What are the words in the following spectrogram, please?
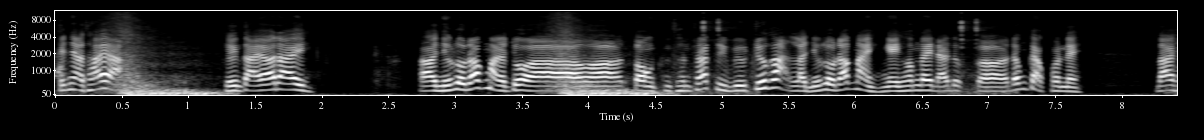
Cả nhà thấy ạ. À, hiện tại ở đây à, những lô đất mà cho à, à toàn thành phát review trước á, là những lô đất này. Ngày hôm nay đã được à, đóng cọc rồi này đây.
